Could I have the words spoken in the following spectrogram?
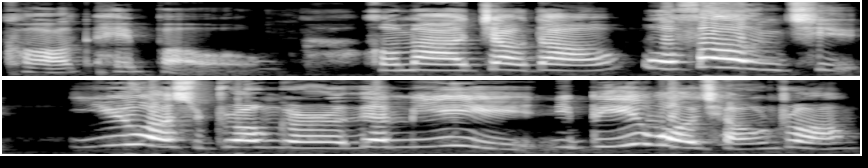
called Hippo. 河马叫道：“我放弃。” You are stronger than me. 你比我强壮。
